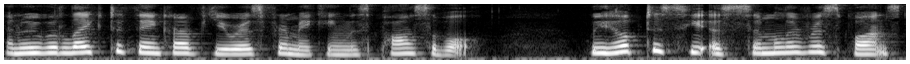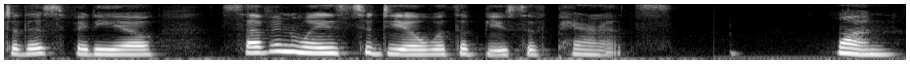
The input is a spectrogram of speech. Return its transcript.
and we would like to thank our viewers for making this possible. We hope to see a similar response to this video, 7 Ways to Deal with Abusive Parents. 1.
